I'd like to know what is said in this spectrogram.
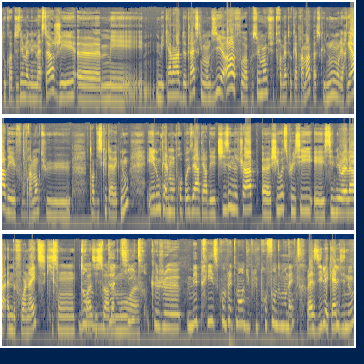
donc en deuxième année de master, j'ai euh, mes, mes camarades de classe qui m'ont dit Ah, faut absolument que tu te remettes au K-drama parce que nous on les regarde et il faut vraiment que tu t'en discutes avec nous. Et donc elles m'ont proposé à regarder Cheese in the Trap, euh, She Was Pretty et Cinderella and the Four Nights, qui sont trois histoires d'amour. euh. titres que je méprise complètement du plus profond de mon être. Vas-y, lesquels, dis-nous?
